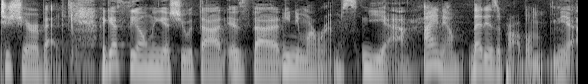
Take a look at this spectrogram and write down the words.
to share a bed. I guess the only issue with that is that You need more rooms. yeah. I know that is a problem. Yeah.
